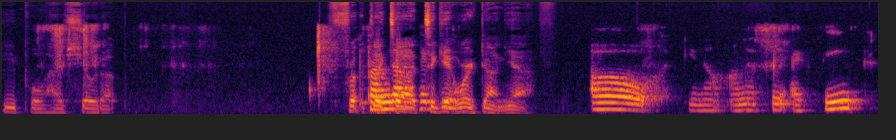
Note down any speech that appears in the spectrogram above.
people have showed up for, to, to, to get work done? Yeah. Oh, you know, honestly, I think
